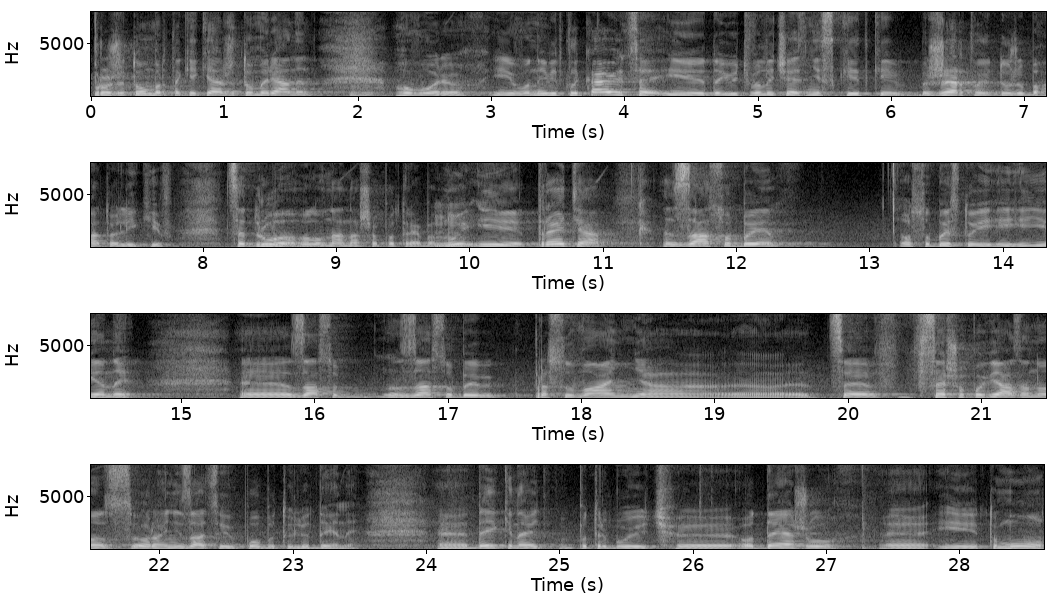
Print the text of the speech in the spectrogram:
про Житомир, так як я житомирянин, говорю. І вони відкликаються і дають величезні скидки, жертвують дуже багато ліків. Це друга головна наша потреба. Ну і третя засоби особистої гігієни, е, засоб, засоби прасування, е, це все, що пов'язано з організацією побуту людини. Е, Деякі навіть потребують е, одежу, і тому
